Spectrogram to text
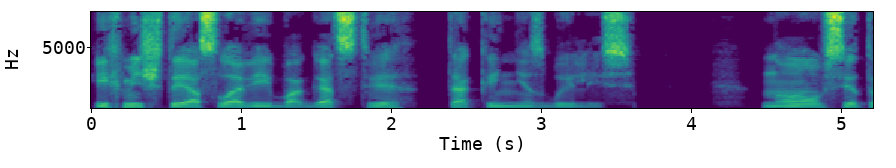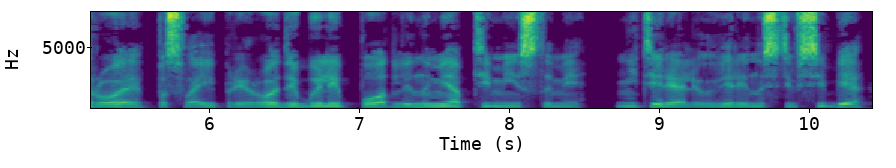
Их мечты о славе и богатстве так и не сбылись. Но все трое по своей природе были подлинными оптимистами, не теряли уверенности в себе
